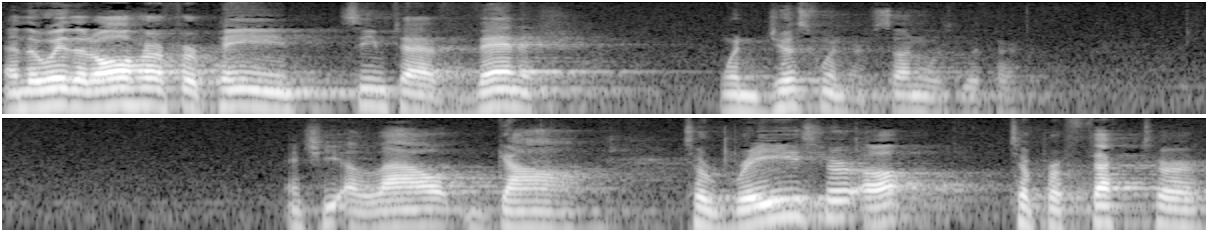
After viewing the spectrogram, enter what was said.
and the way that all of her pain seemed to have vanished when just when her son was with her. And she allowed God to raise her up, to perfect her,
